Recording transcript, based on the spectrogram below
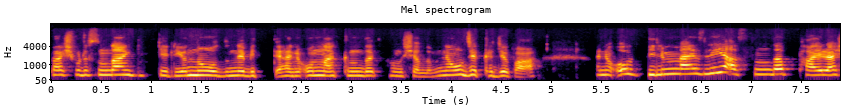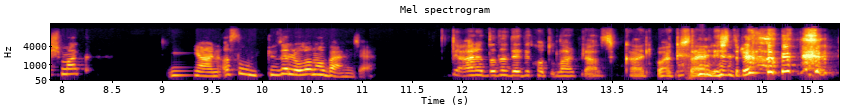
başvurusundan geliyor. Ne oldu, ne bitti? Hani onun hakkında konuşalım. Ne olacak acaba? Hani o bilinmezliği aslında paylaşmak yani asıl güzel olan o bence. Ya arada da dedikodular birazcık galiba güzelleştiriyor.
